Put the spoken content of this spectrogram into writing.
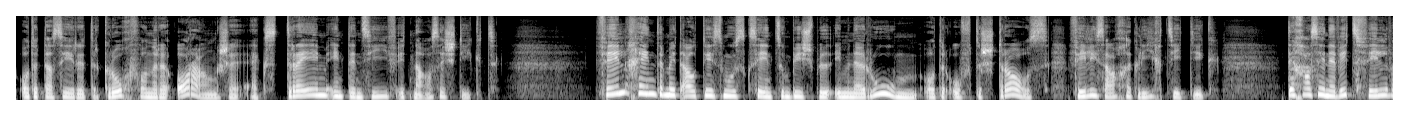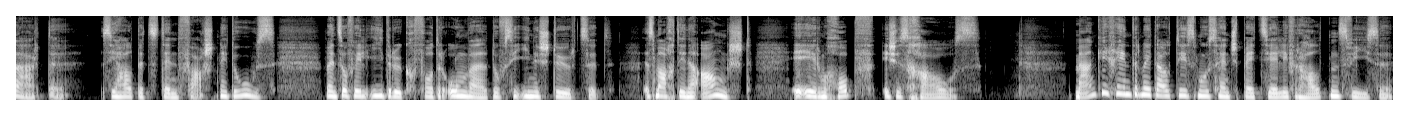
oder dass ihr der Geruch von einer Orange extrem intensiv in die Nase steigt. Viele Kinder mit Autismus sehen zum Beispiel in einem Raum oder auf der Straße viele Sachen gleichzeitig. Dann kann es ihnen wie zu viel werden. Sie halten es dann fast nicht aus, wenn so viele Eindrücke von der Umwelt auf sie hineinstürzen. Es macht ihnen Angst. In ihrem Kopf ist es Chaos. Manche Kinder mit Autismus haben spezielle Verhaltensweisen,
